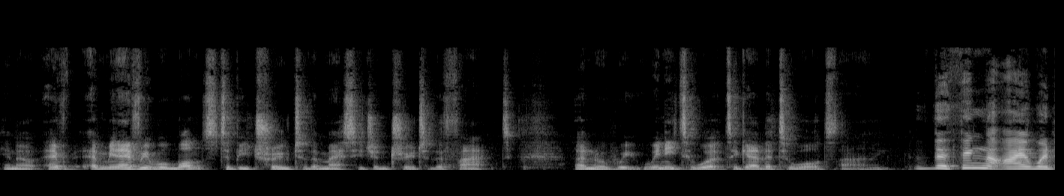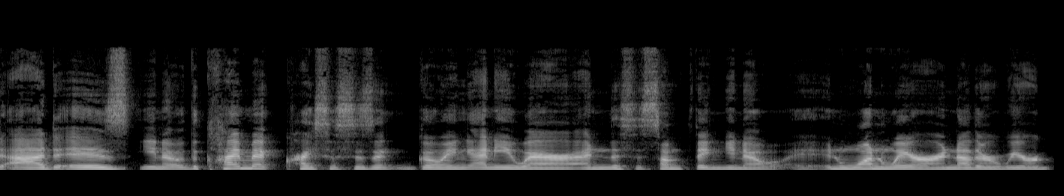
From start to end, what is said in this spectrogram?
you know i mean everyone wants to be true to the message and true to the fact and we, we need to work together towards that I think. the thing that i would add is you know the climate crisis isn't going anywhere and this is something you know in one way or another we're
